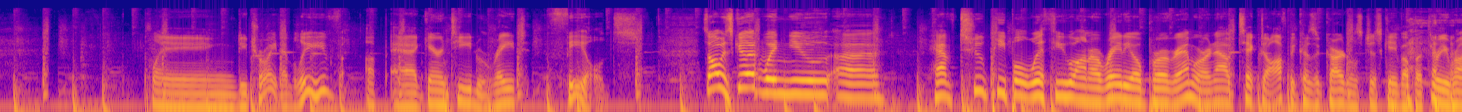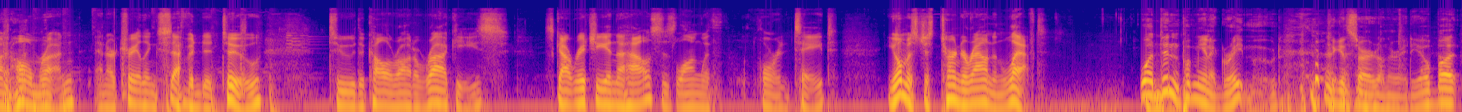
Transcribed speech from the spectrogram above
Playing Detroit, I believe, up at Guaranteed Rate Fields. It's always good when you uh, have two people with you on a radio program who are now ticked off because the Cardinals just gave up a three-run home run and are trailing seven to two to the Colorado Rockies. Scott Richey in the house, is along with Loren Tate. You almost just turned around and left. Well, it didn't put me in a great mood to get started on the radio, but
